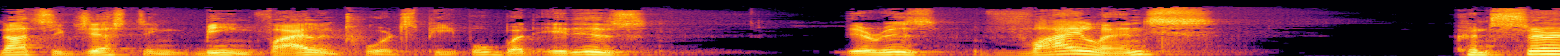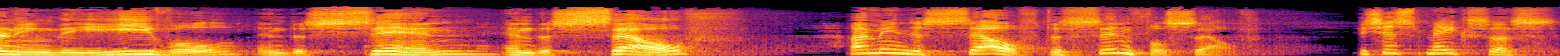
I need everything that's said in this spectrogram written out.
not suggesting being violent towards people, but it is, there is violence concerning the evil and the sin and the self. I mean, the self, the sinful self. It just makes us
